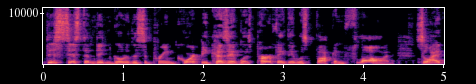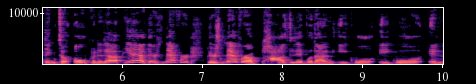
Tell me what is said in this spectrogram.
This system didn't go to the Supreme Court because it was perfect. It was fucking flawed. So I think to open it up, yeah, there's never, there's never a positive without an equal, equal and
